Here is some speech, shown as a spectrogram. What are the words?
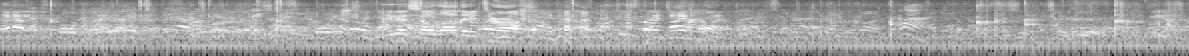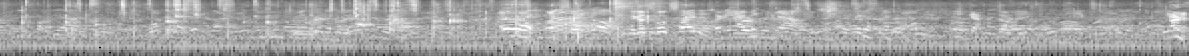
Side. Maybe it was so low that it threw her off. Five, one. I'm sorry. I got so excited. Yeah, he was out. Darn it.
